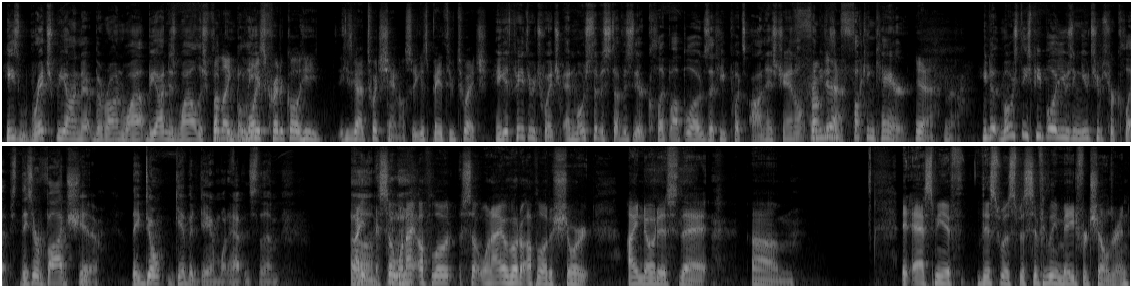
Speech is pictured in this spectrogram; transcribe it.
He's rich beyond beyond wild beyond his wildest But fucking like belief. Moist Critical, he he's got a Twitch channel, so he gets paid through Twitch. He gets paid through Twitch, and most of his stuff is either clip uploads that he puts on his channel, From- and he doesn't yeah. fucking care. Yeah, no. He does, most of these people are using YouTube's for clips. These are VOD shit. Yeah. They don't give a damn what happens to them. I, Um, so when I upload, so when I go to upload a short, I notice that um, it asks me if this was specifically made for children.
